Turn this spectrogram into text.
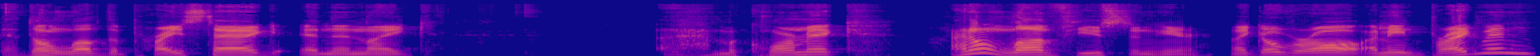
I don't love the price tag, and then like uh, McCormick. I don't love Houston here. Like overall, I mean Bregman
